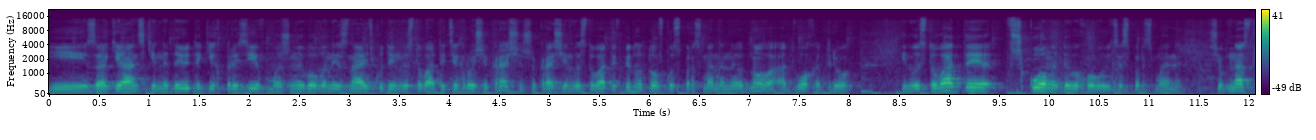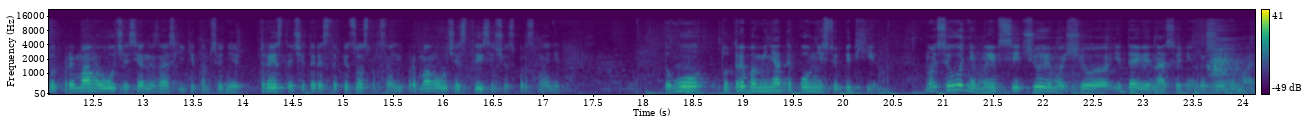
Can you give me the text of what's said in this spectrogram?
і заокеанські не дають таких призів, можливо, вони знають, куди інвестувати ці гроші краще, що краще інвестувати в підготовку спортсмена не одного, а двох, а трьох. Інвестувати в школи, де виховуються спортсмени, щоб в нас тут приймали участь, я не знаю скільки там сьогодні 300, 400, 500 спортсменів, приймали участь тисячу спортсменів. Тому тут треба міняти повністю підхід. Ну сьогодні ми всі чуємо, що іде війна, сьогодні грошей немає.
